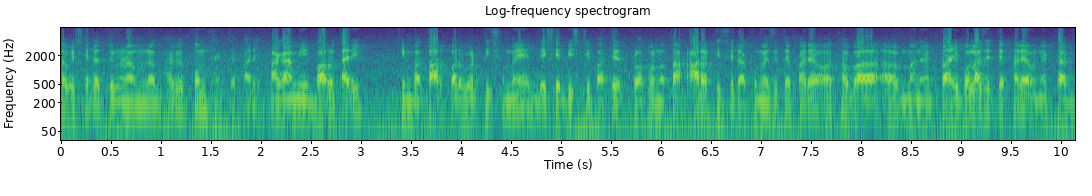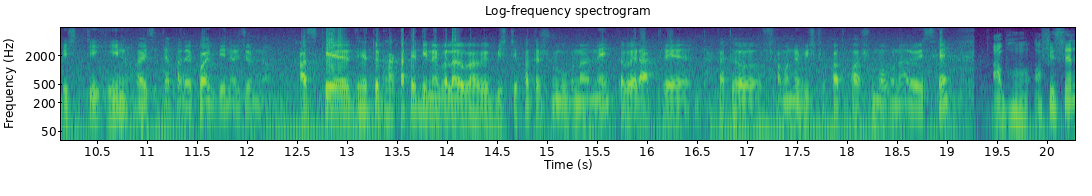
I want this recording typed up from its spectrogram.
তবে সেটা তুলনামূলকভাবে কম থাকতে পারে। আগামী বারো তারিখ কিংবা তার পরবর্তী সময়ে দেশে বৃষ্টিপাতের প্রবণতা আরও কিছুটা কমে যেতে পারে, অথবা মানে প্রায় বলা যেতে পারে অনেকটা বৃষ্টিহীন হয়ে যেতে পারে কয়েকদিনের জন্য। আজকে যেহেতু ঢাকাতে দিনের বেলা ওইভাবে বৃষ্টিপাতের সম্ভাবনা নেই, তবে রাত্রে ঢাকাতেও সামান্য বৃষ্টিপাত হওয়ার সম্ভাবনা রয়েছে। আবহাওয়া অফিসের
